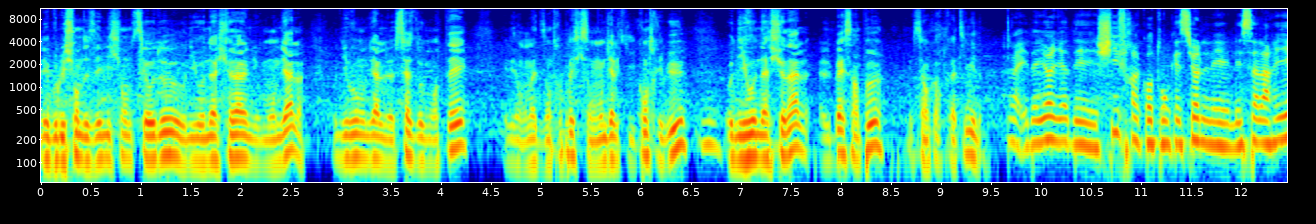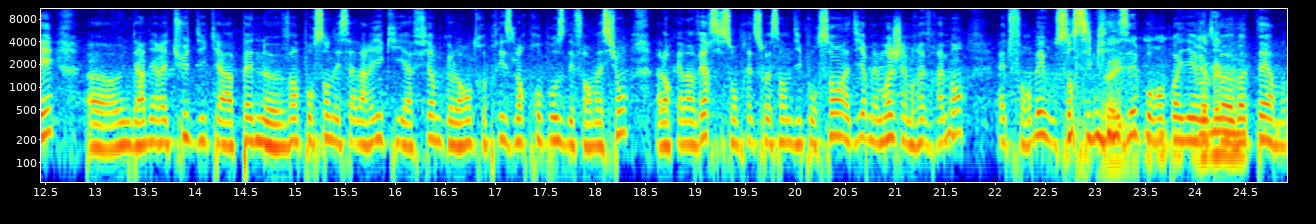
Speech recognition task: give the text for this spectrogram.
l'évolution des émissions de CO2 au niveau national, au niveau mondial. Au niveau mondial, cesse d'augmenter on a des entreprises qui sont mondiales qui y contribuent. Mm. Au niveau national, elles baissent un peu, mais c'est encore très timide. et d'ailleurs, il y a des chiffres hein, quand on questionne les, salariés. Euh, une dernière étude dit qu'il y a à peine 20% des salariés qui affirment que leur entreprise leur propose des formations, alors qu'à l'inverse, ils sont près de 70% à dire Mais moi, j'aimerais vraiment être formé ou sensibilisé pour employer votre, terme.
